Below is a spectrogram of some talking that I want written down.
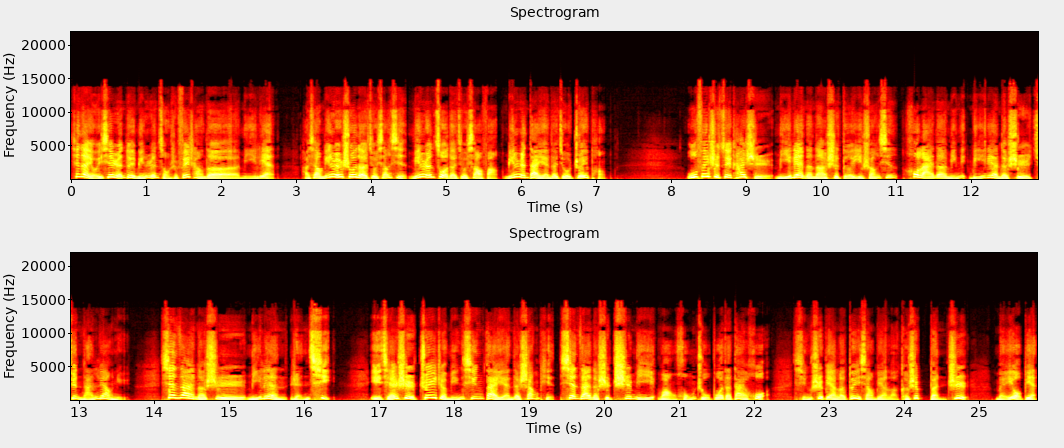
现在有一些人对名人总是非常的迷恋。好像名人说的就相信，名人做的就效仿，名人代言的就追捧，无非是最开始迷恋的呢是德艺双馨，后来呢迷迷恋的是俊男靓女，现在呢是迷恋人气，以前是追着明星代言的商品，现在呢是痴迷网红主播的带货，形式变了，对象变了，可是本质没有变。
